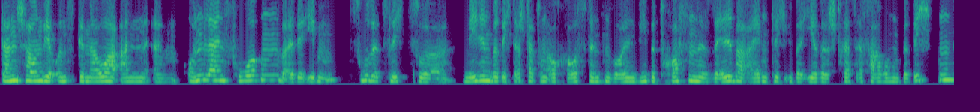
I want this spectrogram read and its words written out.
Dann schauen wir uns genauer an ähm, Online-Foren, weil wir eben zusätzlich zur Medienberichterstattung auch herausfinden wollen, wie Betroffene selber eigentlich über ihre Stresserfahrungen berichten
